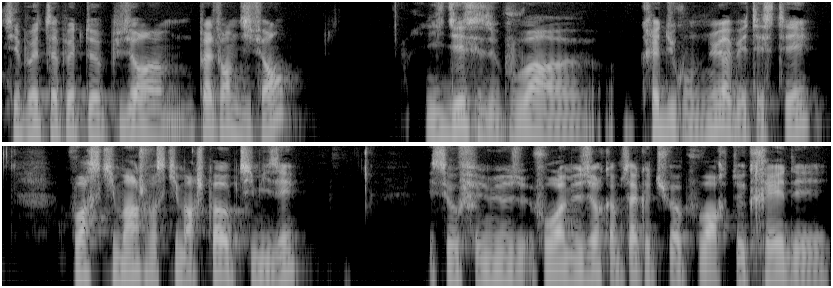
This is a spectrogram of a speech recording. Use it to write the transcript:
Ça peut être, plusieurs euh, plateformes différentes. L'idée, c'est de pouvoir euh, créer du contenu, A/B tester, voir ce qui marche, voir ce qui marche pas, optimiser. Et c'est au fur et à mesure- à comme ça que tu vas pouvoir te créer des,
